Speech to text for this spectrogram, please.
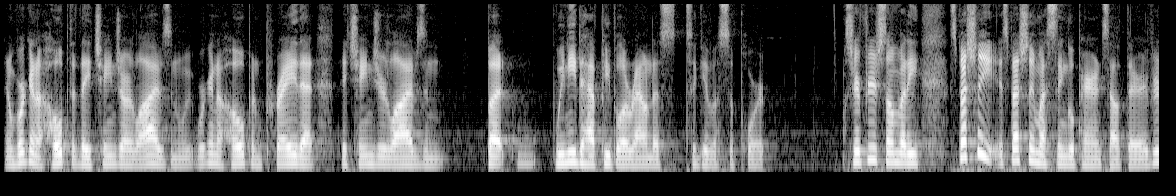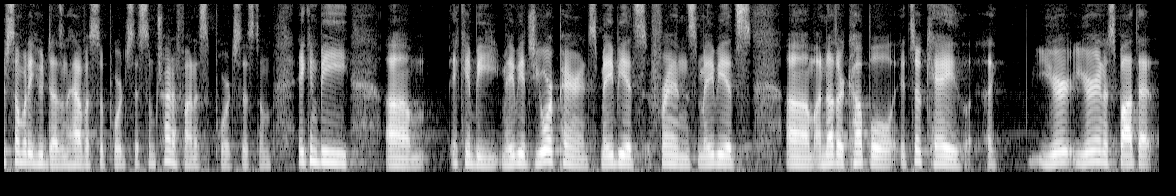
and we're going to hope that they change our lives, and we, we're going to hope and pray that they change your lives. And, but we need to have people around us to give us support. So if you're somebody, especially especially my single parents out there, if you're somebody who doesn't have a support system, try to find a support system. It can be um, it can be maybe it's your parents, maybe it's friends, maybe it's um, another couple. It's okay. Like you're you're in a spot that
